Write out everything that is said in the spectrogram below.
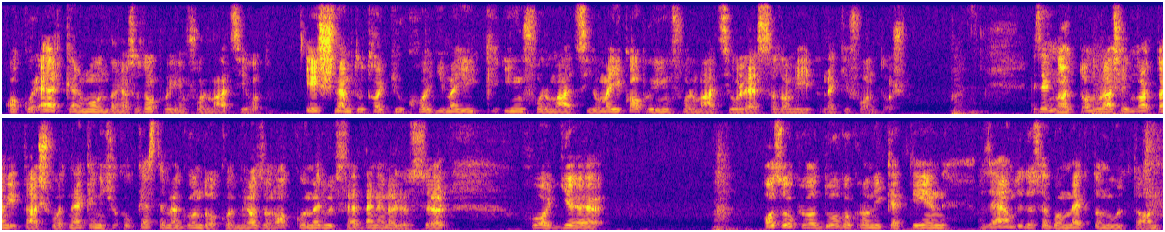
akkor el kell mondani azt az apró információt. És nem tudhatjuk, hogy melyik információ, melyik apró információ lesz az, ami neki fontos. Ez egy nagy tanulás, egy nagy tanítás volt nekem, és akkor kezdtem el gondolkodni azon, akkor merült fel bennem először, hogy eh, azokról a dolgokról, amiket én az elmúlt időszakban megtanultam,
